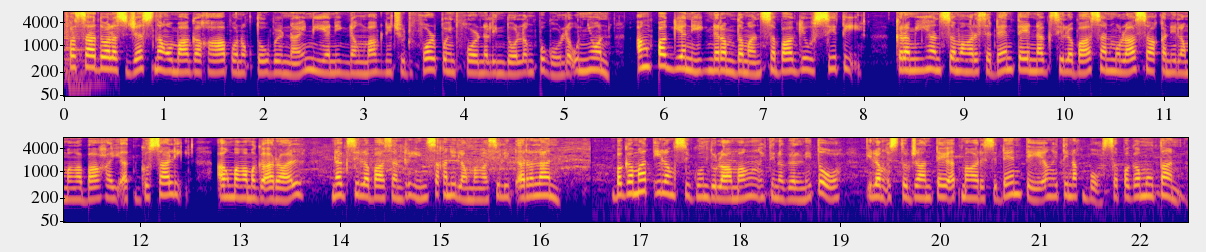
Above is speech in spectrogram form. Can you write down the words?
Pasado alas 10 ng umaga kahapon October 9, niyanig ng magnitude 4.4 na lindol ang Pugo, La Union. Ang pagyanig naramdaman sa Baguio City. Karamihan sa mga residente nagsilabasan mula sa kanilang mga bahay at gusali. Ang mga mag-aaral nagsilabasan rin sa kanilang mga silid-aralan. Bagamat ilang segundo lamang ang itinagal nito, ilang estudyante at mga residente ang itinakbo sa pagamutan.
